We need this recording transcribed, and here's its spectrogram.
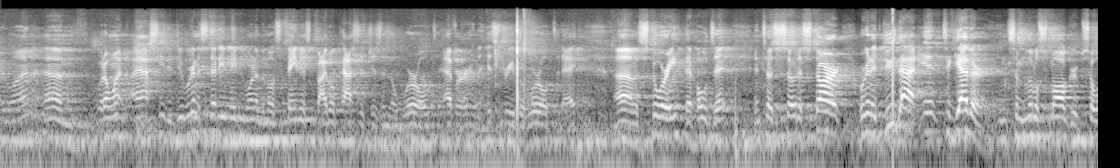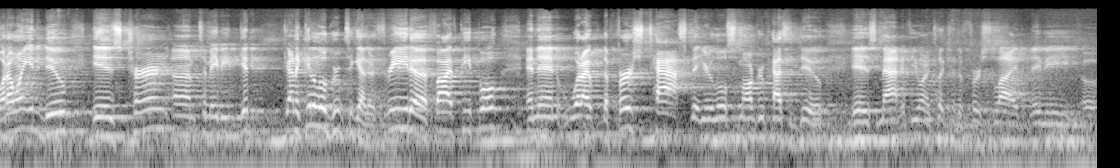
everyone. Um, what I want, I ask you to do, we're going to study maybe one of the most famous Bible passages in the world ever, in the history of the world today. Um, a story that holds it. And to, so to start, we're going to do that in, together in some little small groups. So what I want you to do is turn um, to maybe get kind of get a little group together, three to five people. And then what I, the first task that your little small group has to do is, Matt, if you want to click to the first slide, maybe oh,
